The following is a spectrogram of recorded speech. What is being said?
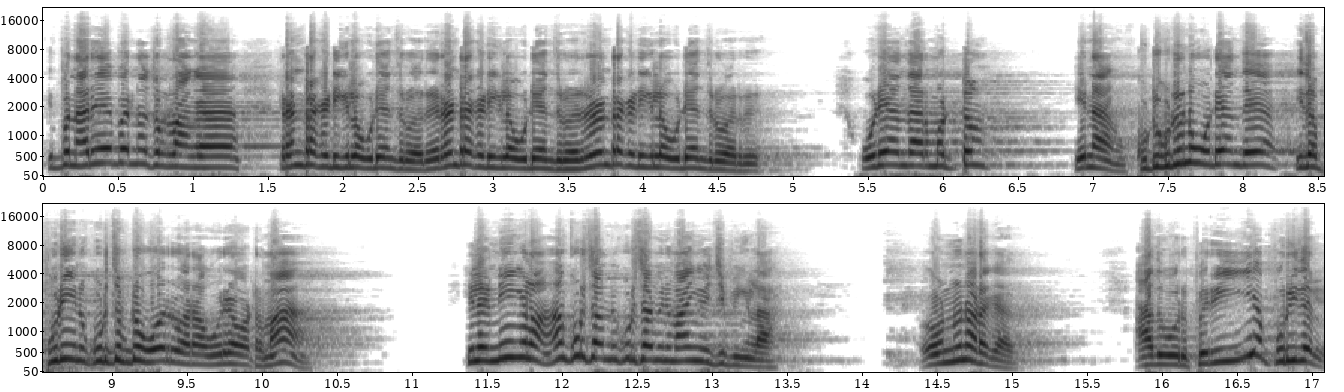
இப்போ நிறைய பேர் என்ன சொல்கிறாங்க ரெண்டரை கடிக்கில் உடையாந்துருவார் ரெண்டரை கடிக்கில் உடையாந்துருவார் ரெண்டரை கடிக்கில் உடையாந்துருவார். உடையாந்தார் மட்டும்? என்ன குட்டு குட்டுன்னு உடையாந்து இதை புடின்னு கொடுத்துட்டு ஓடுவாரா ஒரே ஓட்டமா? இல்லை நீங்களும் ஆ குடிசாமி குடிசாமின்னு வாங்கி வச்சுப்பீங்களா? ஒன்றும் நடக்காது. அது ஒரு பெரிய புரிதல்.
